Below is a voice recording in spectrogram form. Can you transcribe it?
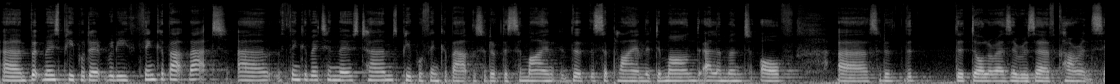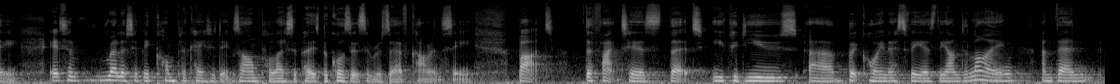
Um, but most people don't really think about that, uh, think of it in those terms. People think about the sort of the, supply, the, the supply and the demand element of uh, sort of the, the dollar as a reserve currency. It's a relatively complicated example, I suppose, because it's a reserve currency. But the fact is that you could use uh, Bitcoin SV as the underlying and then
